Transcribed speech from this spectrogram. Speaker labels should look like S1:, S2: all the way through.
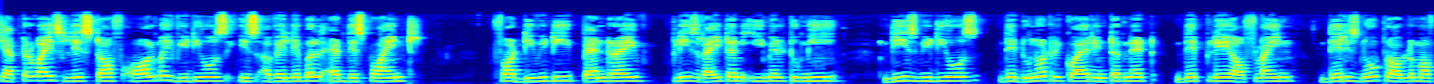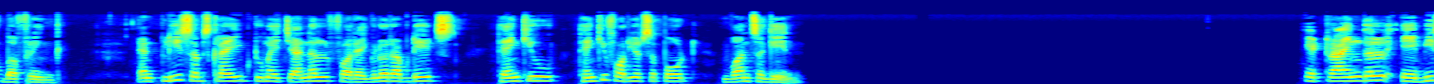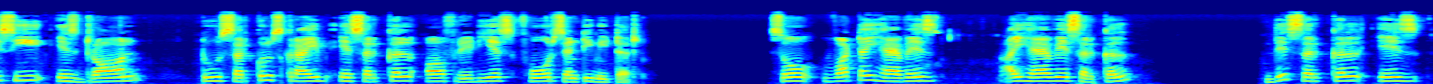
S1: chapter wise list of all my videos is available at this point. For DVD, pen drive, please write an email to me. These videos, they do not require internet, they play offline, there is no problem of buffering. And please subscribe to my channel for regular updates. Thank you. Thank you for your support once again. A triangle ABC is drawn to circumscribe a circle of radius 4 cm. So what I have is I have a circle. This circle is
